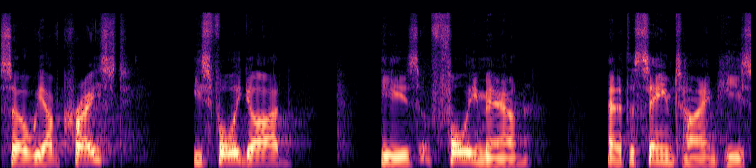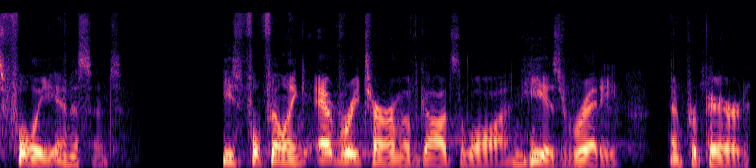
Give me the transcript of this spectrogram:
So we have Christ, he's fully God, he's fully man, and at the same time, he's fully innocent. He's fulfilling every term of God's law, and he is ready and prepared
